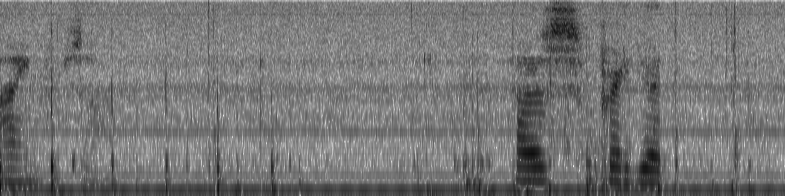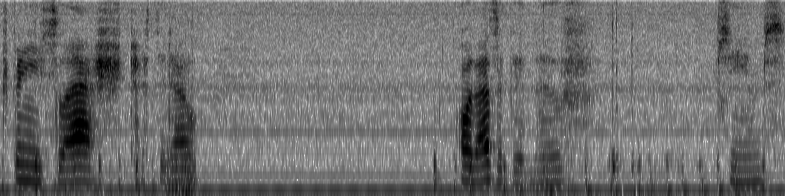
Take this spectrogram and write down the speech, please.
9, so. That was pretty good. Use Slash, test it out. Oh, that's a good move. Seems.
